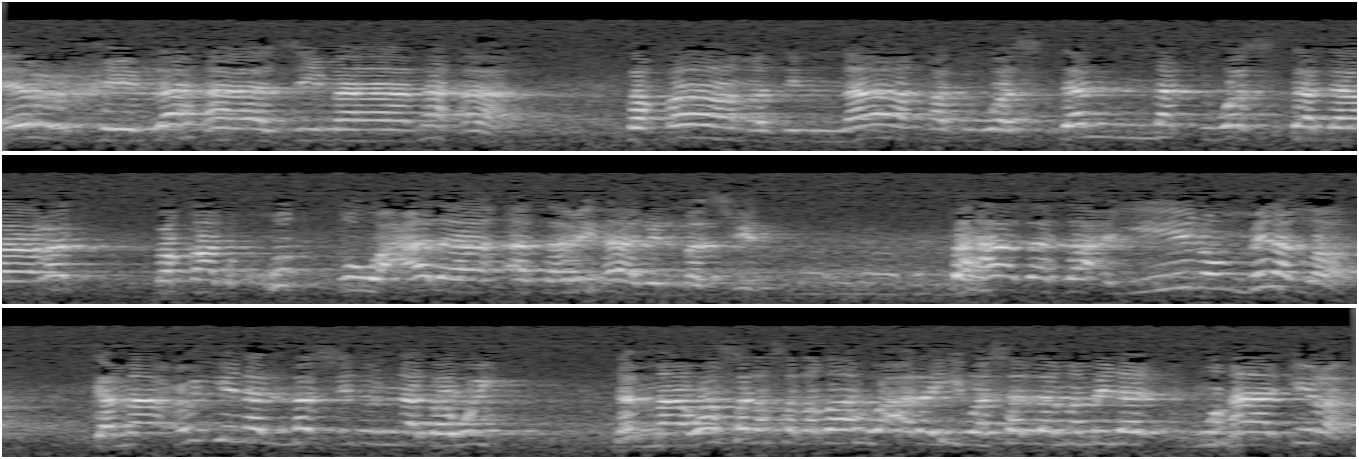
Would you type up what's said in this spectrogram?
ارخي لها زمامها. فقامت الناقة واستنت واستدارت فقال خطوا على أثرها للمسجد. فهذا تعيين من الله. كما عين المسجد النبوي لما وصل صلى الله عليه وسلم من المهاجرة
